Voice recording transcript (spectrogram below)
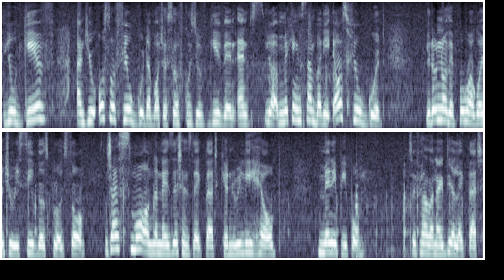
you give and you also feel good about yourself because you've given and you are making somebody else feel good you don't know the people who are going to receive those clothes. So just small organizations like that can really help many people. So if you have an idea like that,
